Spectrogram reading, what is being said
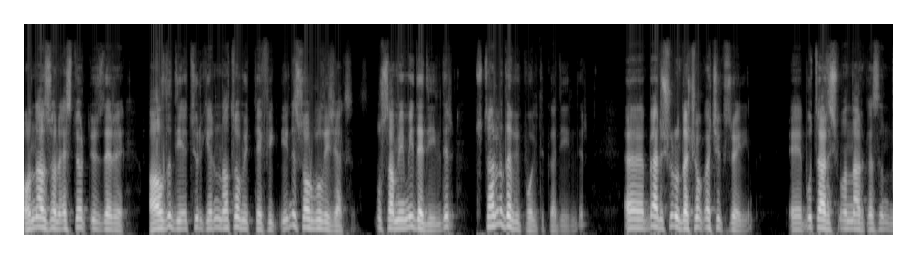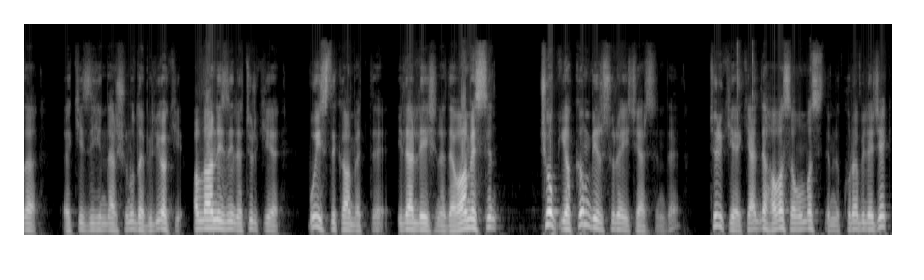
Ondan sonra S-400'leri aldı diye Türkiye'nin NATO müttefikliğini sorgulayacaksınız. Bu samimi de değildir, tutarlı da bir politika değildir. Ee, ben şunu da çok açık söyleyeyim. Ee, bu tartışmanın arkasındaki zihinler şunu da biliyor ki Allah'ın izniyle Türkiye bu istikamette ilerleyişine devam etsin. Çok yakın bir süre içerisinde Türkiye kendi hava savunma sistemini kurabilecek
